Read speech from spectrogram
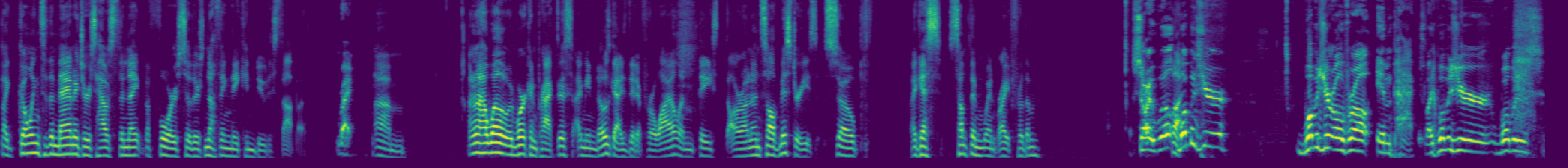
by going to the manager's house the night before so there's nothing they can do to stop us. Right. Um I don't know how well it would work in practice. I mean, those guys did it for a while and they are on unsolved mysteries. So I guess something went right for them. Sorry, Will, But- what was your what was your overall impact? Like what was your what was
